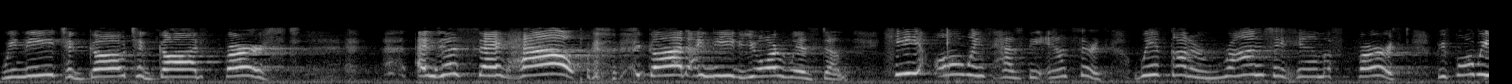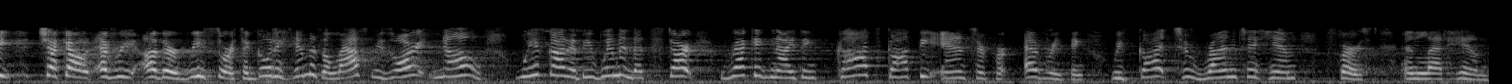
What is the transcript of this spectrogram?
We need to go to God first and just say, Help! God, I need your wisdom. He always has the answers. We've got to run to Him first before we check out every other resource and go to Him as a last resort. No, we've got to be women that start recognizing God's got the answer for everything. We've got to run to Him first and let Him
